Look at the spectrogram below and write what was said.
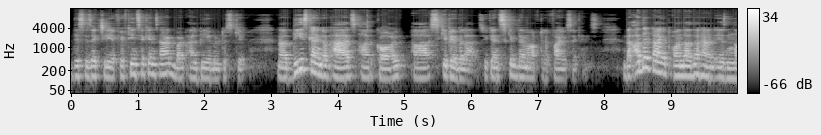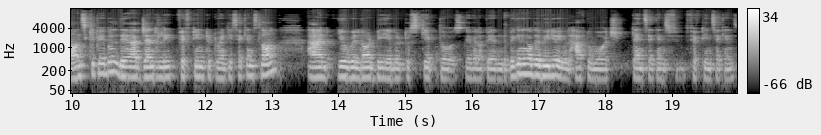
this is actually a 15 seconds ad but I'll be able to skip now these kind of ads are called uh, skippable ads. You can skip them after 5 seconds. The other type on the other hand is non-skippable. They are generally 15 to 20 seconds long and you will not be able to skip those. They will appear in the beginning of the video. You will have to watch 10 seconds, 15 seconds.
